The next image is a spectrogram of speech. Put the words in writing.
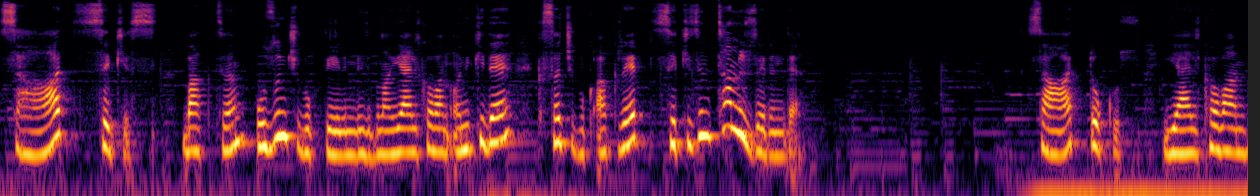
Saat 8. Baktım uzun çubuk diyelim biz buna yelkovan 12'de, kısa çubuk akrep 8'in tam üzerinde. Saat 9. Yelkovan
